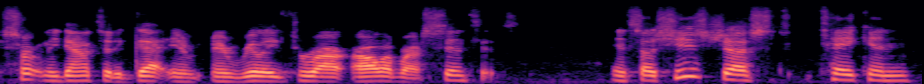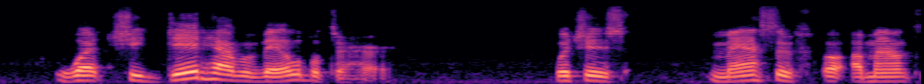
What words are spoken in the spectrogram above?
certainly down to the gut and, and really through our, all of our senses. And so she's just taken what she did have available to her which is massive uh, amount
